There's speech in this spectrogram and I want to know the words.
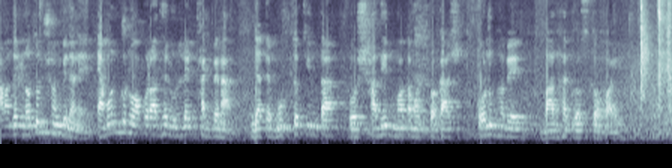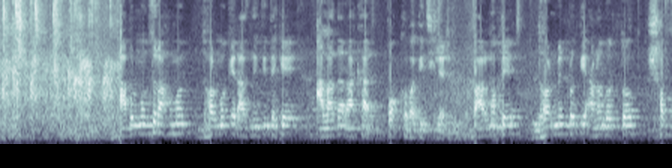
আমাদের নতুন সংবিধানে এমন কোনো অপরাধের উল্লেখ থাকবে না যাতে মুক্ত চিন্তা ও স্বাধীন মতামত প্রকাশ কোনোভাবে বাধাগ্রস্ত হয়। আবুল মনসুর আহমদ ধর্মকে রাজনীতি থেকে আলাদা রাখার পক্ষপাতী ছিলেন। তার মতে ধর্মের প্রতি আনুগত্য সভ্য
